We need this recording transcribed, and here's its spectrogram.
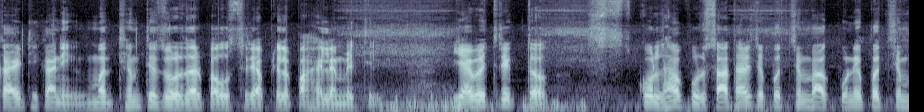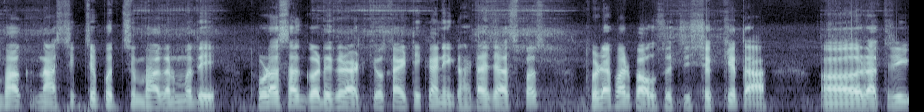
काही ठिकाणी मध्यम ते जोरदार पाऊस तरी आपल्याला पाहायला मिळतील. या व्यतिरिक्त कोल्हापूर सातारचे पश्चिम भाग पुणे पश्चिम भाग नाशिकचे पश्चिम भागांमध्ये थोडासा गडगडाट किंवा काही ठिकाणी घाटाच्या आसपास थोड्याफार पावसाची शक्यता रात्री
